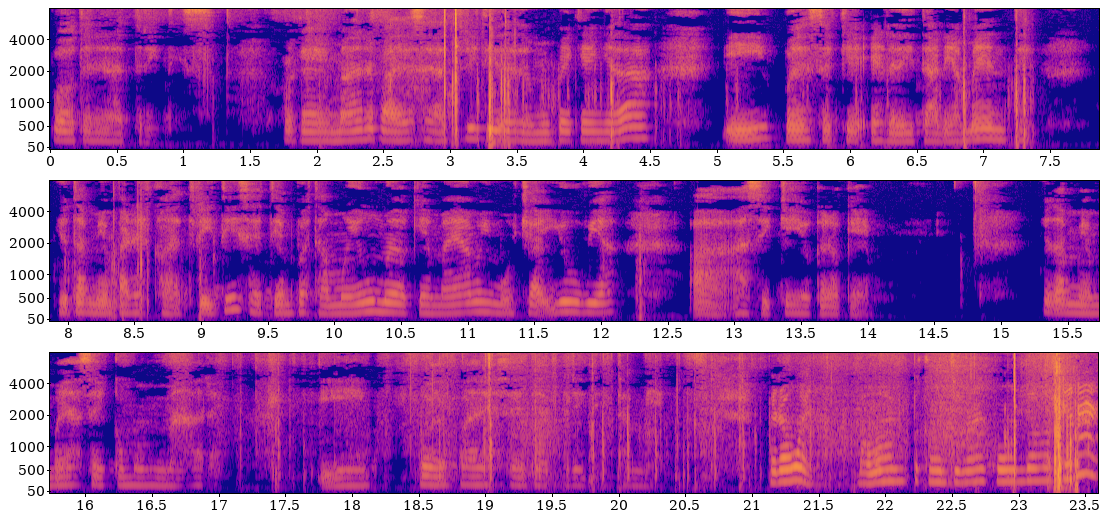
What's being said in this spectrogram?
puedo tener artritis. Porque mi madre padece artritis desde muy pequeña edad y puede ser que hereditariamente yo también parezco de artritis. El tiempo está muy húmedo aquí en Miami, mucha lluvia. Ah, así que yo creo que yo también voy a ser como mi madre y puedo padecer de artritis también. Pero bueno, vamos a continuar con un devocional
